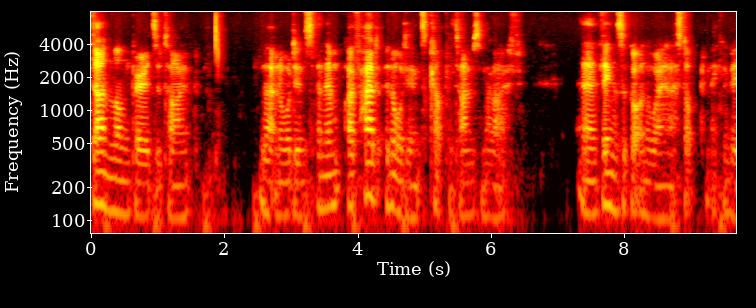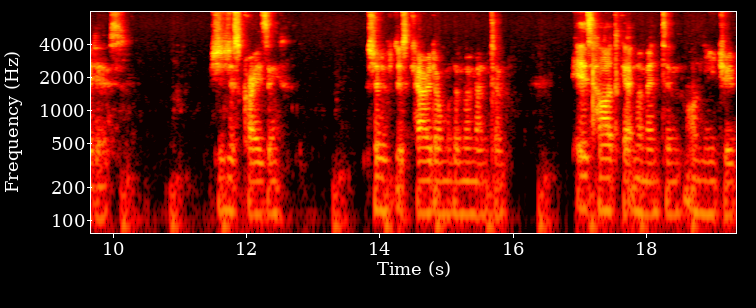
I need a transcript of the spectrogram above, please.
done long periods of time without an audience, and then I've had an audience a couple of times in my life, and things have got in the way, and I stopped making videos, which is just crazy. Should have just carried on with the momentum. It is hard to get momentum on YouTube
